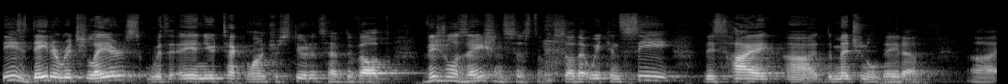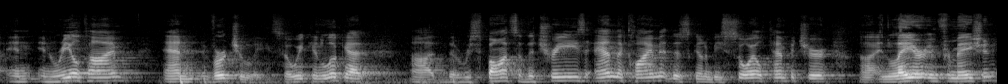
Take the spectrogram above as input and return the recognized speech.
These data-rich layers with ANU Tech Launcher students have developed visualization systems so that we can see this high uh, dimensional data uh, in, in real time and virtually. So we can look at uh, the response of the trees and the climate. There's going to be soil temperature uh, and layer information.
